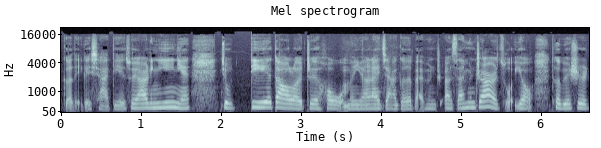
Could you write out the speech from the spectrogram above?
格的一个下跌，所以二零一一年就跌到了最后我们原来价格的百分之呃三分之二左右，特别是。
